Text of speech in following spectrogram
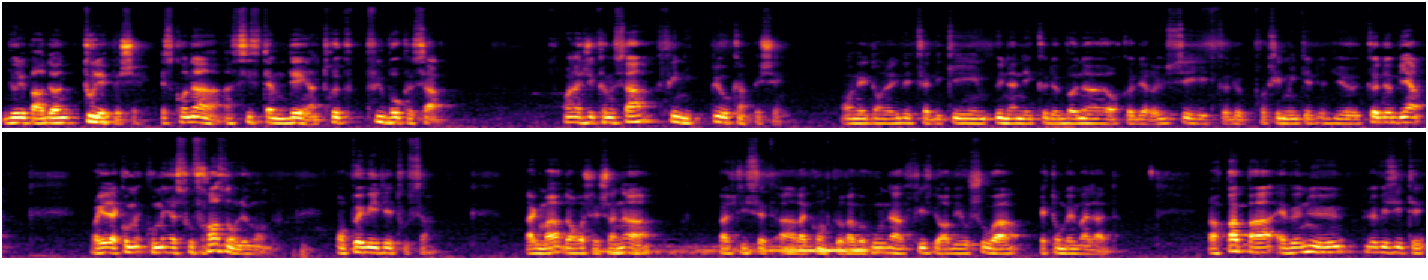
Dieu lui pardonne tous les péchés. Est-ce qu'on a un système D, un truc plus beau que ça? On agit comme ça, fini, plus aucun péché. On est dans le livre de Tzadikim, une année que de bonheur, que de réussite, que de proximité de Dieu, que de bien. Vous voyez combien, il y a de souffrance dans le monde. On peut éviter tout ça. L'Agma, dans Rosh Hashanah, page 17a, raconte que Rabbi fils de Rabbi Yoshua, est tombé malade. Alors papa est venu le visiter.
